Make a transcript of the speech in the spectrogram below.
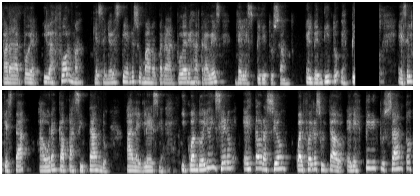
para dar poder. Y la forma que el Señor extiende su mano para dar poder es a través del Espíritu Santo. El bendito Espíritu es el que está ahora capacitando a la iglesia. Y cuando ellos hicieron esta oración, ¿cuál fue el resultado? El Espíritu Santo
